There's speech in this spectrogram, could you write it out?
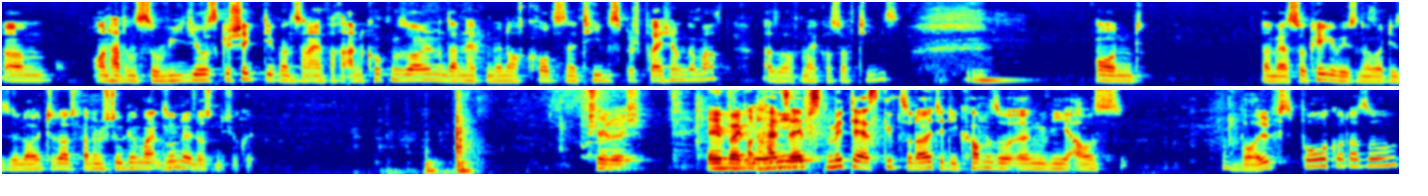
Ähm, und hat uns so Videos geschickt, die wir uns dann einfach angucken sollen. Und dann hätten wir noch kurz eine Teams-Besprechung gemacht, also auf Microsoft Teams. Und dann wäre es okay gewesen. Aber diese Leute dort von dem Studio meinten so, nee, das ist nicht okay. Chillig. Ey, bei der Und halt Uni- selbst mit der, es gibt so Leute, die kommen so irgendwie aus Wolfsburg oder so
